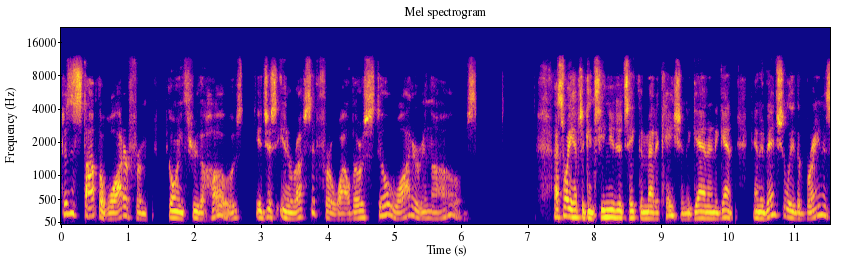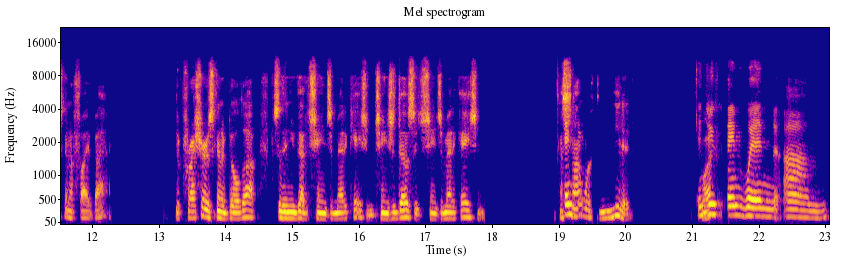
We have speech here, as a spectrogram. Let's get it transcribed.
doesn't stop the water from going through the hose. It just interrupts it for a while. There's still water in the hose. That's why you have to continue to take the medication again and again. And eventually the brain is going to fight back. The pressure is going to build up. So then you've got to change the medication, change the dosage, change the medication. That's and not what's needed. And what? do you find when um,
